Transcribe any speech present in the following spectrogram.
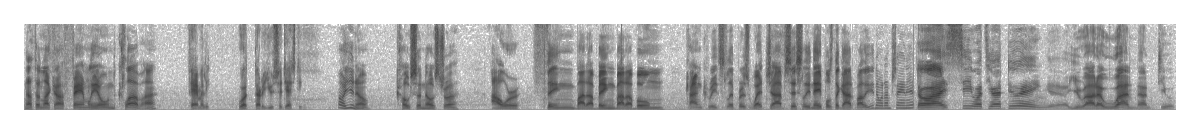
Nothing like a family-owned club, huh? Family? What are you suggesting? Oh, you know, Cosa Nostra, our thing, bada bing, bada boom, concrete slippers, wet job, Sicily, Naples, The Godfather. You know what I'm saying here? Oh, I see what you're doing. Uh, you are a one, aren't you?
